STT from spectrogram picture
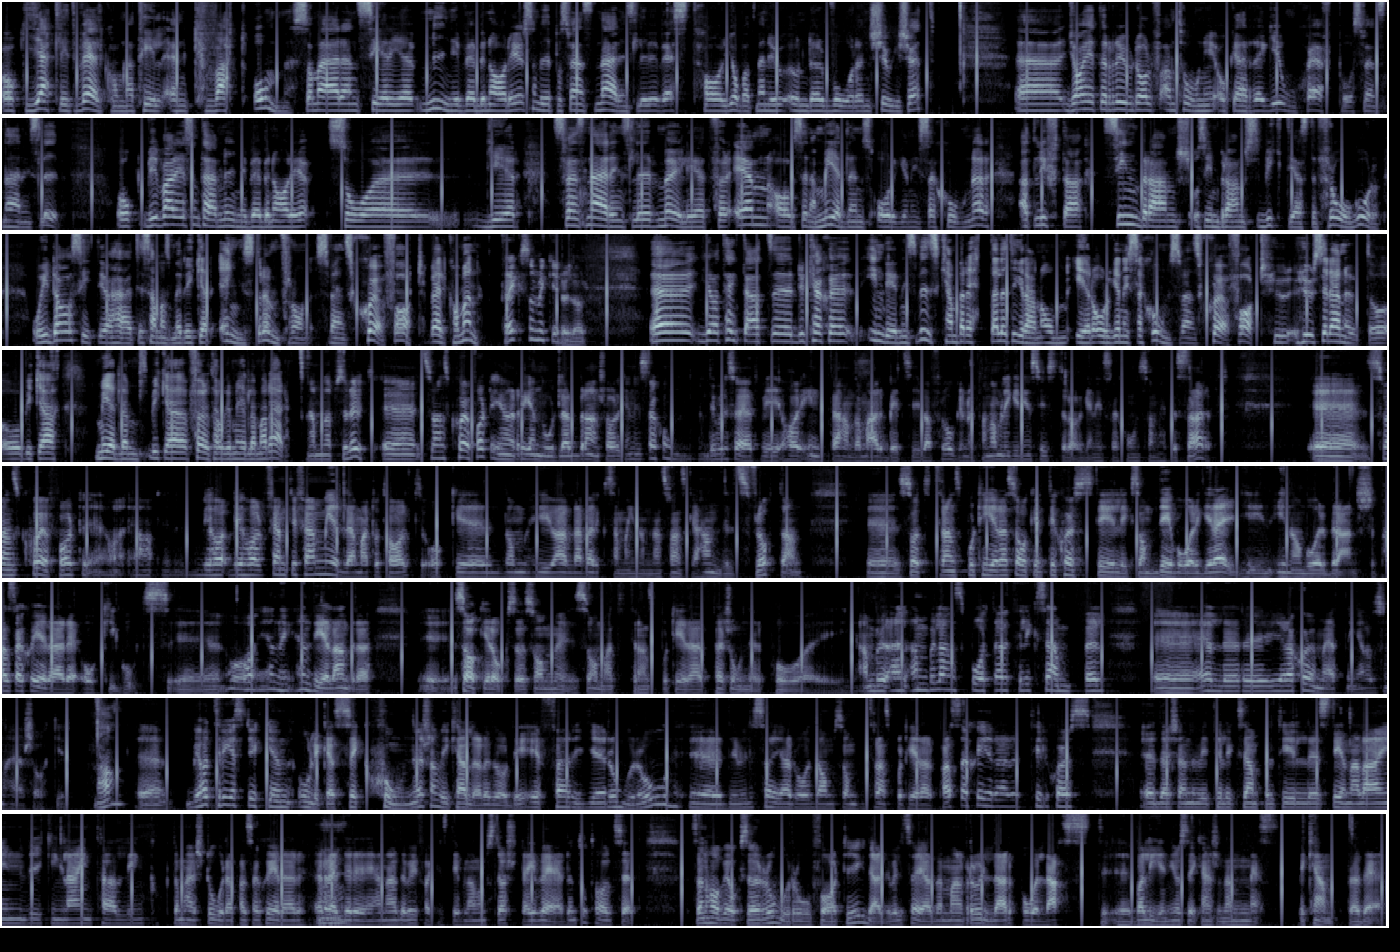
och hjärtligt välkomna till en kvart om som är en serie miniwebbinarier som vi på Svenskt Näringsliv i Väst har jobbat med nu under våren 2021. Eh, jag heter Rudolf Antoni och är regionchef på Svenskt Näringsliv. Och vid varje sånt här miniwebbinarie så eh, ger Svenskt Näringsliv möjlighet för en av sina medlemsorganisationer att lyfta sin bransch och sin branschs viktigaste frågor. Och idag sitter jag här tillsammans med Rickard Engström från Svensk Sjöfart. Välkommen! Tack så mycket Rudolf! Eh, jag tänkte att eh, du kanske inledningsvis kan berätta lite grann om er organisation Svensk Sjöfart. Hur, hur ser den ut och, och vilka, medlem, vilka företag är medlemmar där? Ja, men absolut. Eh, Svensk Sjöfart är en renodlad branschorganisation. Det vill säga att vi har inte hand om arbetsgivarfrågorna utan de ligger i en systerorganisation som heter SARF. Eh, Svensk Sjöfart, eh, ja, vi, har, vi har 55 medlemmar totalt och eh, de är ju alla verksamma inom den svenska handelsflottan. Eh, så att transportera saker till sjöss, det är, liksom, det är vår grej in, inom vår bransch. Passagerare och gods eh, och en, en del andra eh, saker också som, som att transportera personer på eh, ambulansbåtar till exempel eh, eller göra sjömätningar och sådana här saker. Ja. Eh, vi har tre stycken olika sektioner som vi kallar det då. Det är färger oro, eh, det vill säga då de som transporterar passagerare till sjöss. Eh, där känner vi till exempel till Stena Line, Viking Line, Tallink och de här stora passagerarrederierna mm. där vi faktiskt är bland de största i världen totalt sett. Sen har vi också roro-fartyg där, det vill säga där man rullar på last. Valenius är kanske den mest bekanta där.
